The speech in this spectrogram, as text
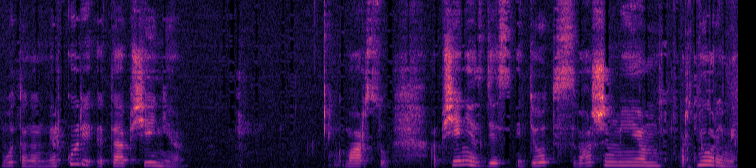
Вот он, Меркурий, это общение к Марсу. Общение здесь идет с вашими партнерами.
